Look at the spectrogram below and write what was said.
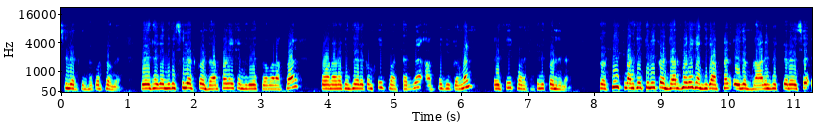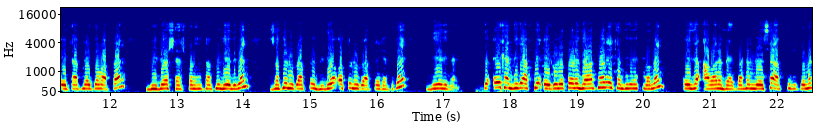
সিলেক্ট কিন্তু করতে হবে। তো এইটা থেকে সিলেক্ট করে দেওয়ার পরে এখান থেকে দেখতে পাবেন আপনার কর্নারে কিন্তু এরকম টিক থাকবে, আপনি কি করবেন, এই টিক ক্লিক করে দিবেন। তো টিক মার্কে ক্লিক করে দেওয়ার পরে এখান থেকে আপনার এই যে ব্লার ইফেক্ট রয়েছে, এটা আপনি একদম আপনার ভিডিও শেষ পর্যন্ত আপনি দিয়ে দিবেন। যতটুকু আপনার ভিডিও অতটুকু আপনি এখান থেকে দিয়ে দিবেন। তো এখান থেকে আপনি এগুলো করে দেওয়ার পর এখান থেকে দেখতে পাবেন, এই যে আবার ব্যাক বাটন রয়েছে, আপনি কি করবেন,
